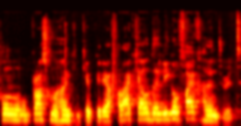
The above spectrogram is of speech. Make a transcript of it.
com o próximo ranking que eu queria falar, que é o The Legal 500,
